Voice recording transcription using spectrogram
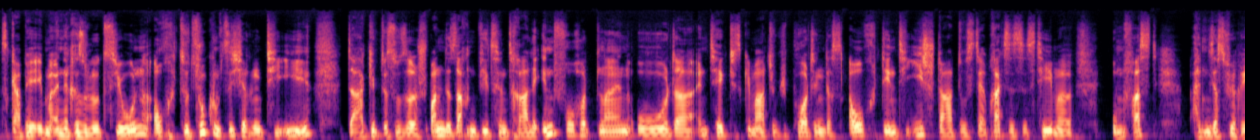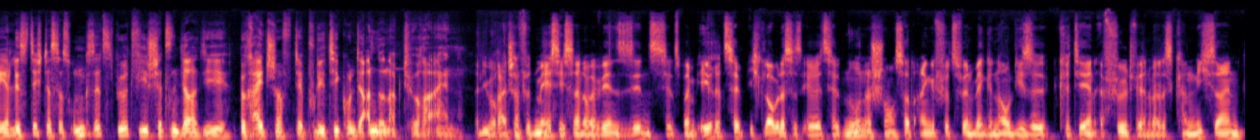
Es gab ja eben eine Resolution, auch zur zukunftssicheren TI. Da gibt es so spannende Sachen wie zentrale Info-Hotline oder ein tägliches Gematik-Reporting, das auch den TI-Status der Praxissysteme umfasst. Halten Sie das für realistisch, dass das umgesetzt wird? Wie schätzen Sie da die Bereitschaft der Politik und der anderen Akteure ein? Die Bereitschaft wird mäßig sein, aber wir sehen es jetzt beim E-Rezept. Ich glaube, dass das E-Rezept nur eine Chance hat, eingeführt zu werden, wenn genau diese Kriterien erfüllt werden. Weil es kann nicht sein,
